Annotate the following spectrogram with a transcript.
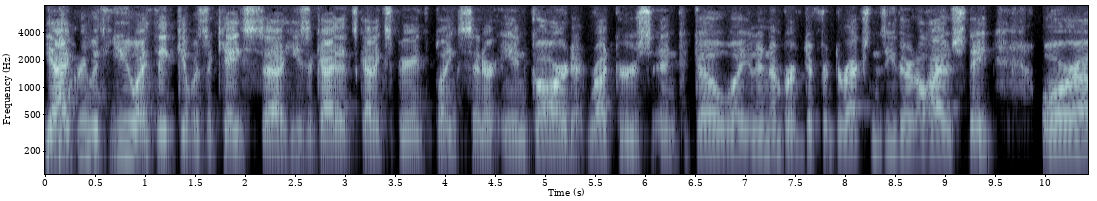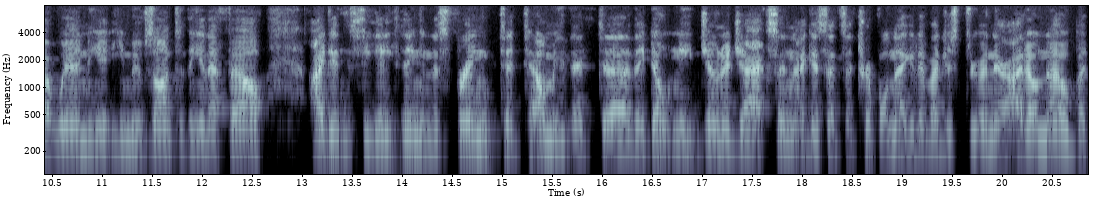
Yeah, I agree with you. I think it was a case. Uh, he's a guy that's got experience playing center and guard at Rutgers and could go uh, in a number of different directions, either at Ohio State or uh, when he, he moves on to the NFL. I didn't see anything in the spring to tell me that uh, they don't need Jonah Jackson. I guess that's a triple negative I just threw in there. I don't know. But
